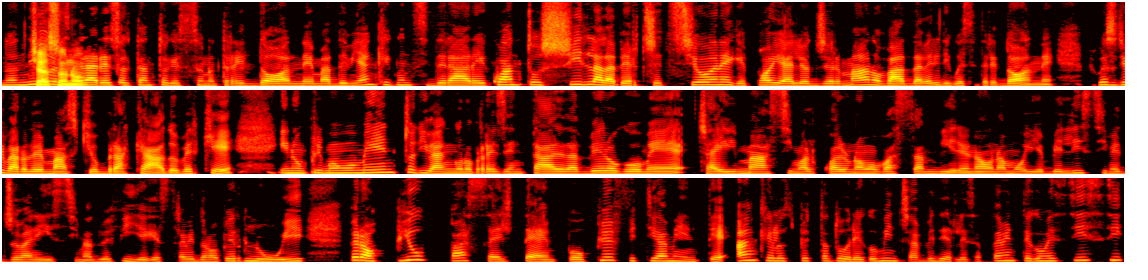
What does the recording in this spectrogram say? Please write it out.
devi cioè, considerare sono... soltanto che sono tre donne, ma devi anche considerare quanto oscilla la percezione che poi Elio Germano va ad avere di queste tre donne. Per questo ti parlo del maschio braccato, perché in un primo momento ti vengono presentate davvero come cioè, il massimo al quale un uomo possa ambire, no? una moglie bellissima e giovanissima, due figlie che stravedono per lui, però più passa il tempo, più effettivamente anche lo spettatore comincia a vedere vederle esattamente come Sissi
